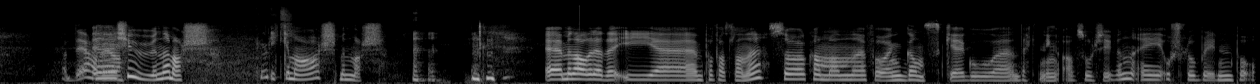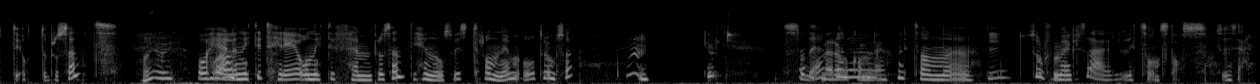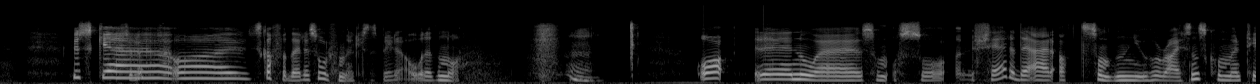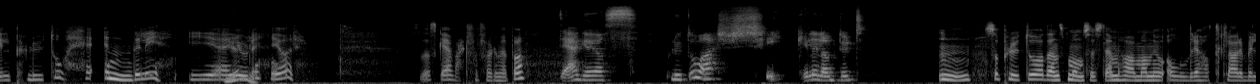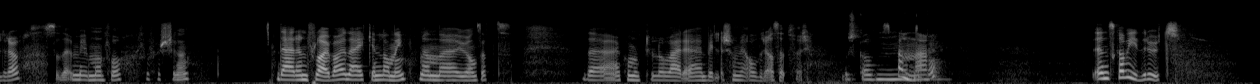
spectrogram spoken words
Ja, det har vi Eh, 20. mars. Kult. Ikke mars, men mars. Eh, Men allerede i, eh, på fastlandet så kan man eh, få en ganske god eh, dekning av solskiven. I Oslo blir den på 88 Oi, oi. og hele 93 og 95% i henholdsvis Trondheim og Tromsø. Kult. Så det er eh, litt sånn Solformørkelse er litt sånn stas, syns jeg. Husk eh, å skaffe dere solformørkelsesbriller allerede nå. Mm. Og eh, noe som også skjer, det er at sonden New Horizons kommer til Pluto endelig i eh, juli i år. Så det skal jeg i hvert fall følge med på. Det er gøy, ass. Pluto er skikkelig langt ut. Mm. Så Pluto og dens månesystem har man jo aldri hatt klare bilder av, så det vil man få for første gang. Det er en flyby, det er ikke en landing, men uh, uansett. Det kommer til å være bilder som vi aldri har sett før. Hvor skal den Spennende. På? Den skal videre ut.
